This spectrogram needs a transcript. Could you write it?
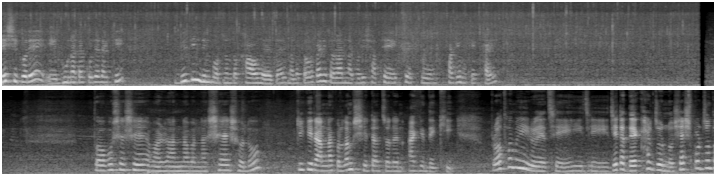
বেশি করে এই ভুনাটা করে রাখি। দুই তিন দিন পর্যন্ত খাওয়া হয়ে যায়। মানে তরকারি তো রান্না করি, সাথে একটু একটু ফাঁকে ফাঁকে খাই। তো অবশেষে আমার রান্না বান্না শেষ হলো। কি কি রান্না করলাম সেটা চলেন আগে দেখি। প্রথমেই রয়েছে এই যে, যেটা দেখার জন্য, শেষ পর্যন্ত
